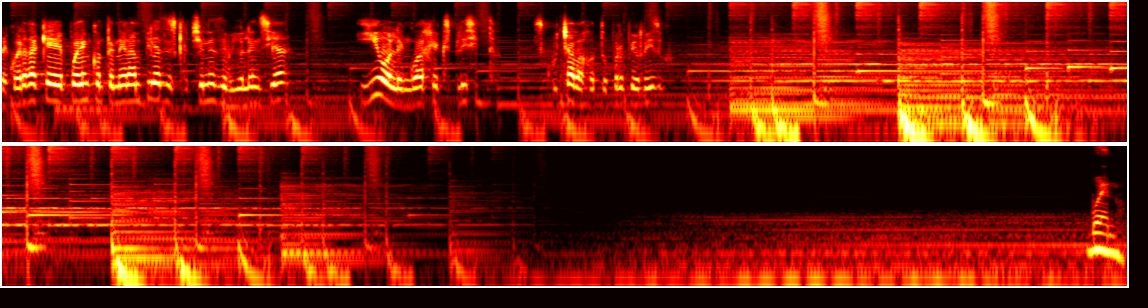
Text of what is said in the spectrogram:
Recuerda que pueden contener amplias descripciones de violencia y o lenguaje explícito. Escucha bajo tu propio riesgo. Bueno,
